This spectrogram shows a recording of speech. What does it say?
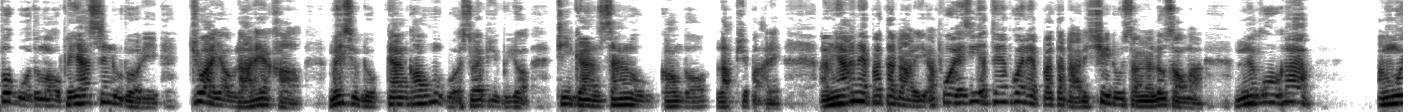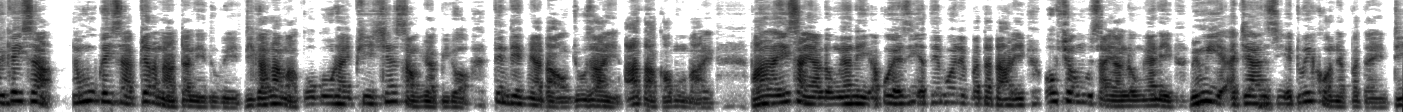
ပုတ်ကိုတို့မဟုတ်ဖျားဆင်းလူတော်တွေကြွရောက်လာတဲ့အခါမိတ်ဆွေတို့ကံကောင်းမှုကိုအစွဲပြုပြီးတော့ဒီကံစမ်းလို့ကောင်းတော့လာဖြစ်ပါတယ်အများနဲ့ပတ်သက်တာတွေအဖွဲ့အစည်းအသင်းအဖွဲ့နဲ့ပတ်သက်တာတွေရှေ့တိုးဆောင်ရလှုပ်ဆောင်မှငကိုကအမွေကိစ္စအမှုကိစ္စပြဿနာတက်နေသူတွေဒီကာလမှာကိုကိုယ်တိုင်ဖြည့်ရှင်းဆောင်ရွက်ပြီးတော့တင့်တင့်မြတ်တအောင်ကြိုးစားရင်အားသာကောင်းမှုပါတယ် ဘာသာရေးဆိုင်ရာလုပ်ငန်းတွေအဖွဲ့အစည်းအသင်းဖွဲ့နဲ့ပတ်သက်တာတွေအုပ်ချုပ်မှုဆိုင်ရာလုပ်ငန်းတွေမိမိရဲ့အကြံစီအတွေးခေါ်နဲ့ပတ်သက်ရင်ဒီ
